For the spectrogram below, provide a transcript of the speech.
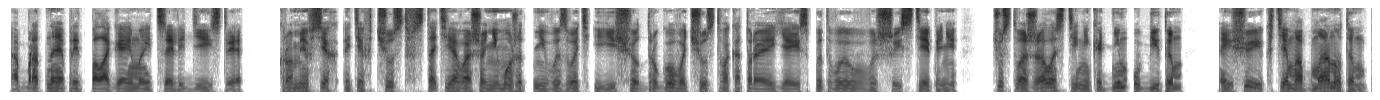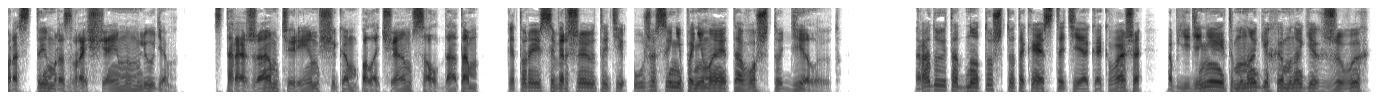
обратное предполагаемой цели действия. Кроме всех этих чувств, статья ваша не может не вызвать и еще другого чувства, которое я испытываю в высшей степени. Чувство жалости не к одним убитым, а еще и к тем обманутым, простым, развращаемым людям. Сторожам, тюремщикам, палачам, солдатам, которые совершают эти ужасы, не понимая того, что делают. Радует одно то, что такая статья, как ваша, объединяет многих и многих живых,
